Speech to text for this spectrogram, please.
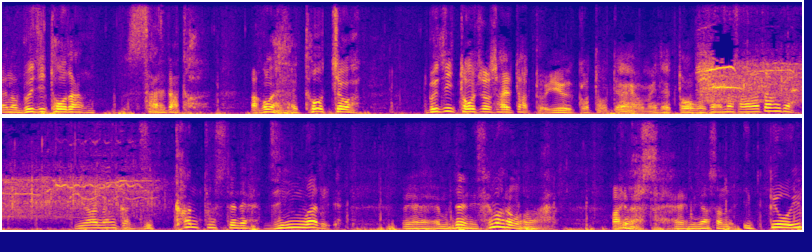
あの無事登壇されたと。あごめんなさい。登頂無事登頂されたということでおめでとうございます。改めていやなんか実感としてねじんわり、えー、胸に迫るものがあります、えー、皆さんの一票一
